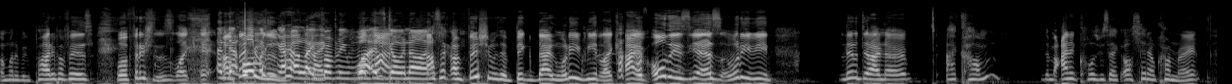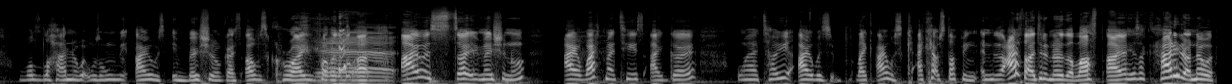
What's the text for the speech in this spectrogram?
I'm going to be party poppers. We'll finish this. Like, And I'm they're all finishing with looking at her like, like, probably, what is Wallahi, going on? I was like, I'm finishing with a big bang. What do you mean? Like, I have all these years. What do you mean? Little did I know, I come. The man calls me, he's like, oh, say I'm come, right? Wallah, I don't know what was me. I was emotional, guys. I was crying. it. Yeah. I was so emotional. I wiped my tears. I go. When I tell you, I was like, I was, I kept stopping, and I thought I didn't know the last ayah. He's like, "How did you not know?" it?"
